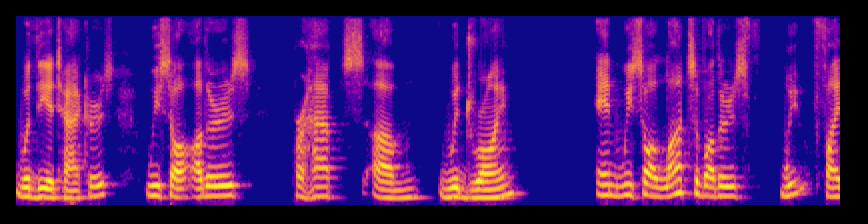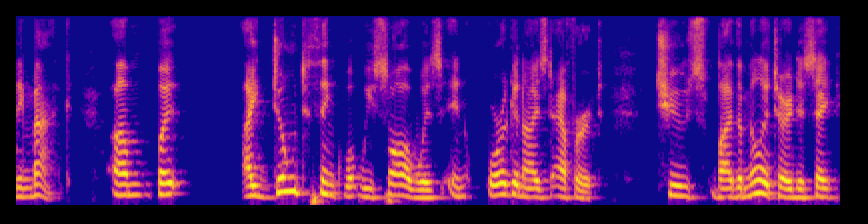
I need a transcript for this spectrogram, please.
with the attackers. We saw others perhaps um, withdrawing, and we saw lots of others fighting back. Um, but I don't think what we saw was an organized effort to by the military to say,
